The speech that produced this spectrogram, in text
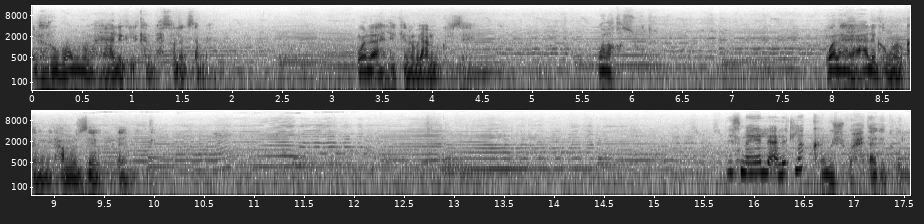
الهروب عمره ما هيعالج اللي كان بيحصل لك زمان. ولا اهلك كانوا بيعاملوك إزاي. ولا قسوته ولا هيعالج هما لو كانوا بيتعاملوا إزاي قدامك نسمة هي اللي قالت لك؟ ومش محتاجة تقولي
